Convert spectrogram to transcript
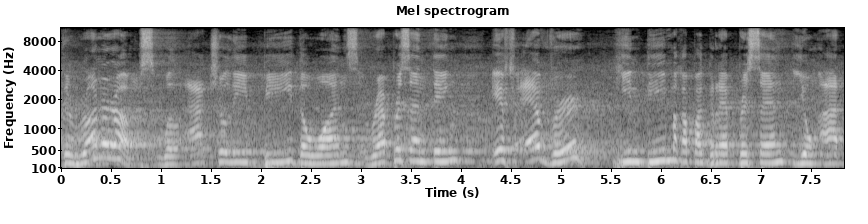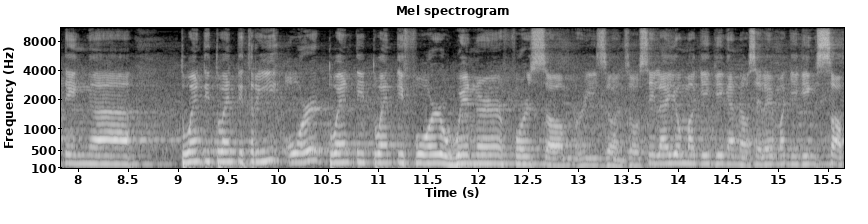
the runner-ups will actually be the ones representing, if ever, hindi makapag-represent yung ating uh, 2023 or 2024 winner for some reason. So sila yung magiging ano, sila yung magiging sub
